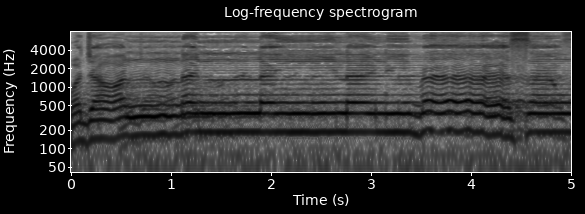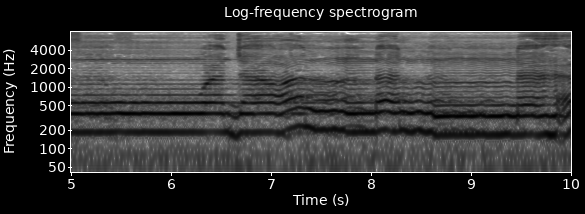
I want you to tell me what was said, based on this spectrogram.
وجعلنا الليل لباسا وجعلنا النهار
